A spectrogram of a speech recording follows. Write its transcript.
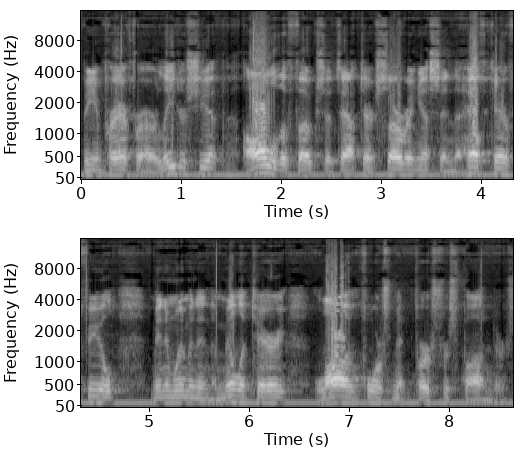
Be in prayer for our leadership, all of the folks that's out there serving us in the healthcare field, men and women in the military, law enforcement, first responders.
